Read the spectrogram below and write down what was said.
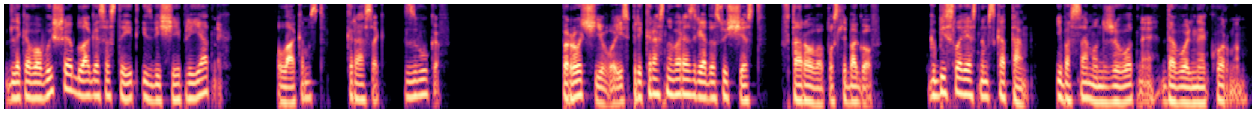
для кого высшее благо состоит из вещей приятных, лакомств, красок, звуков. Прочь его из прекрасного разряда существ, второго после богов, к бессловесным скотам, ибо сам он животное, довольное кормом.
